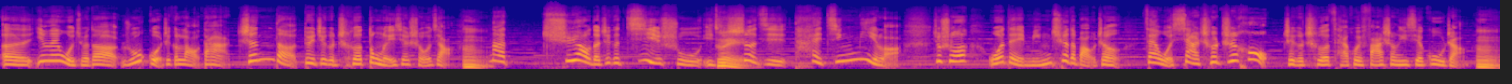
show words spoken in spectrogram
呃，因为我觉得，如果这个老大真的对这个车动了一些手脚，嗯，那。需要的这个技术以及设计太精密了，就说我得明确的保证，在我下车之后，这个车才会发生一些故障。嗯。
